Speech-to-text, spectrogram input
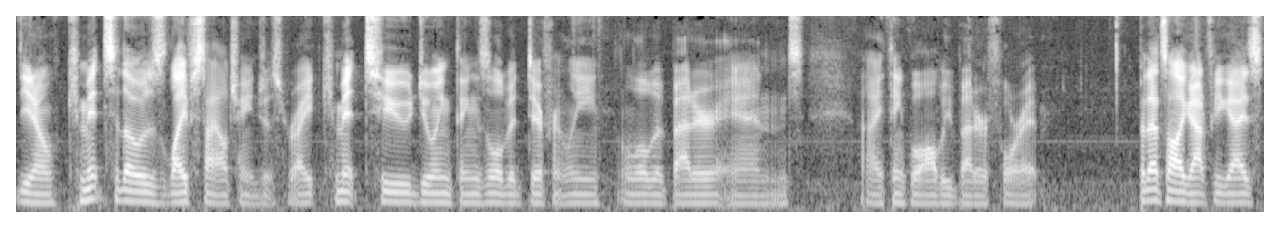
you know, commit to those lifestyle changes, right? Commit to doing things a little bit differently, a little bit better, and I think we'll all be better for it. But that's all I got for you guys.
